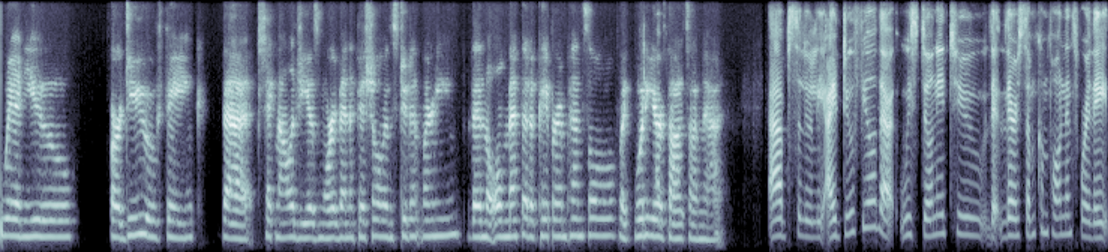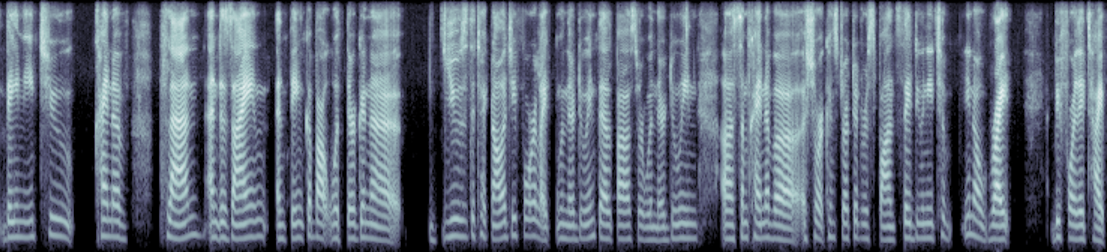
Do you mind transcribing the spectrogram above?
when you, or do you think that technology is more beneficial in student learning than the old method of paper and pencil? Like, what are your thoughts on that? Absolutely. I do feel that we still need to th- there's some components where they they need to kind of plan and design and think about what they're going to use the technology for like when they're doing telpas or when they're doing uh, some kind of a, a short constructed response they do need to you know write before they type.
